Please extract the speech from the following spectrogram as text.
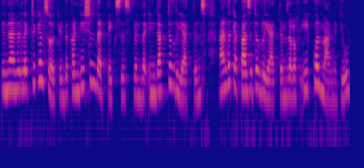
In an electrical circuit, the condition that exists when the inductive reactance and the capacitive reactance are of equal magnitude,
